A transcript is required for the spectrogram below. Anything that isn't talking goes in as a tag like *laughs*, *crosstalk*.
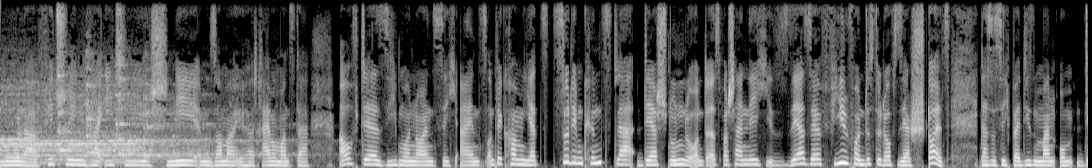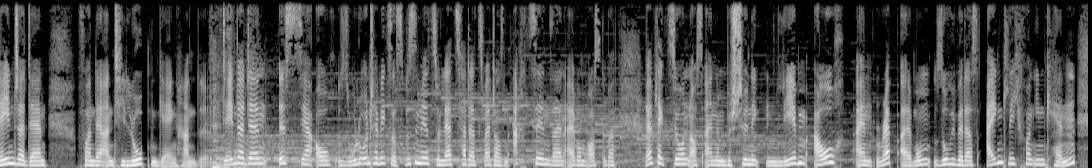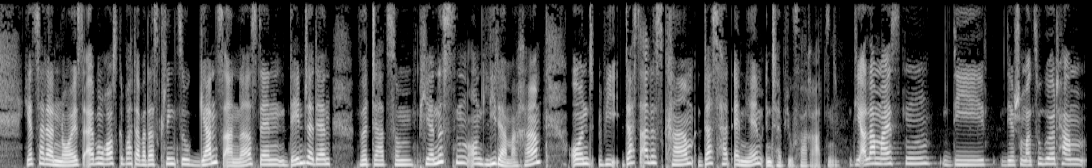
Mola featuring Haiti, Schnee im Sommer. Ihr hört Reimemonster auf der 97.1. Und wir kommen jetzt zu dem Künstler der Stunde. Und da ist wahrscheinlich sehr, sehr viel von Düsseldorf sehr stolz, dass es sich bei diesem Mann um Danger Dan von der Antilopen Gang handelt. Danger Dan ist ja auch solo unterwegs, das wissen wir. Zuletzt hat er 2018 sein Album rausgebracht, Reflexion aus einem beschönigten Leben. Auch ein Rap-Album, so wie wir das eigentlich von ihm kennen. Jetzt hat er ein neues Album rausgebracht, aber das klingt so ganz anders, denn Danger Dan wird da zum Pianisten und Liedermacher. Und wie das alles kam, das hat er mir im Interview verraten. Die allermeisten, die dir schon mal zugehört haben,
